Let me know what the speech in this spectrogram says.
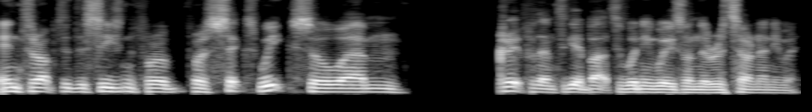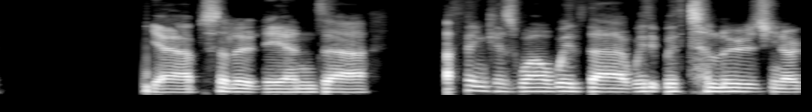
interrupted the season for for six weeks. So um, great for them to get back to winning ways on the return anyway. Yeah, absolutely. And uh, I think as well with uh, with with Toulouse, you know,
